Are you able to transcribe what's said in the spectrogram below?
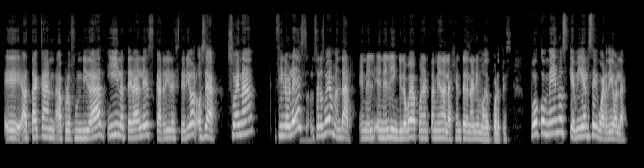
eh, atacan a profundidad y laterales carrera exterior. O sea, suena, si lo lees, se los voy a mandar en el, en el link y lo voy a poner también a la gente de Unánimo Deportes. Poco menos que Bielsa y Guardiola.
